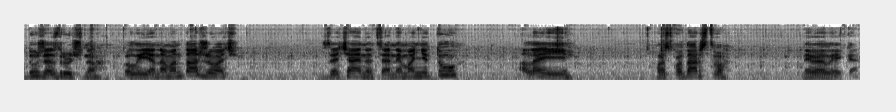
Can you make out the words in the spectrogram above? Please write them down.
Дуже зручно, коли є навантажувач. Звичайно, це не маніту, але і господарство невелике.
